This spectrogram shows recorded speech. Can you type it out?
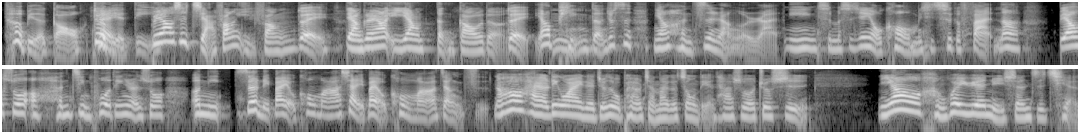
特别的高，特别低，不要是甲方乙方，对，两个人要一样等高的，对，要平等，嗯、就是你要很自然而然。你什么时间有空，我们一起吃个饭。那不要说哦，很紧迫盯人，说哦，你这礼拜有空吗？下礼拜有空吗？这样子。然后还有另外一个，就是我朋友讲到一个重点，他说就是你要很会约女生之前。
